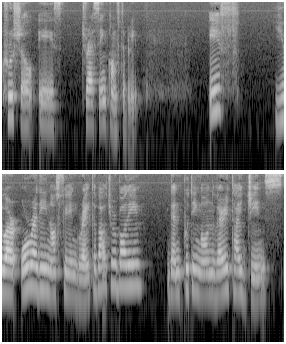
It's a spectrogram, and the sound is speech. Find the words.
crucial is dressing comfortably. If you are already not feeling great about your body, then putting on very tight jeans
